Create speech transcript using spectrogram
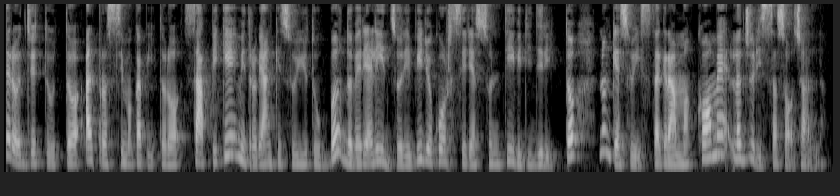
Per oggi è tutto, al prossimo capitolo. Sappi che mi trovi anche su YouTube dove realizzo dei videocorsi riassuntivi di diritto, nonché su Instagram come la giurista social.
